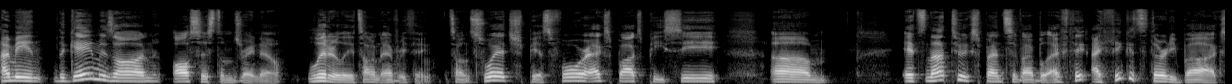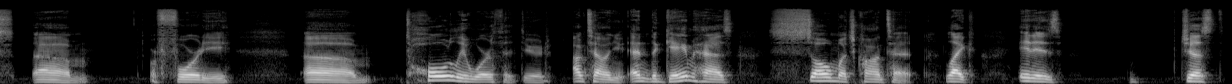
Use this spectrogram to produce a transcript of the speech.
I mean, the game is on all systems right now. Literally, it's on everything. It's on Switch, PS4, Xbox, PC. Um, it's not too expensive. I believe. I think. I think it's thirty bucks, um, or forty. Um, totally worth it, dude. I'm telling you. And the game has so much content. Like it is just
